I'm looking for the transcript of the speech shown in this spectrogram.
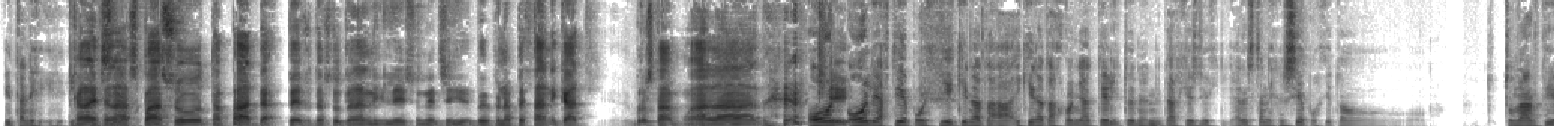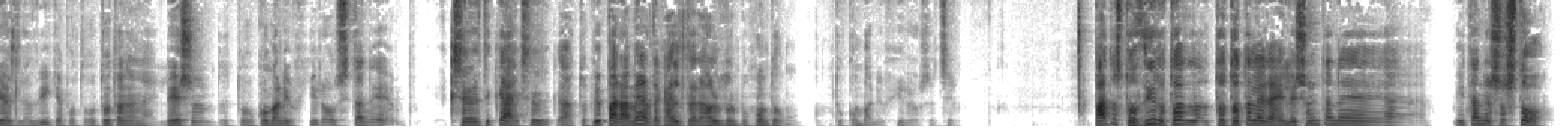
Ήταν η, η Καλά, ήθελα να σπάσω τα πάντα παίζοντας το Annihilation. Έτσι. Πρέπει να πεθάνει κάτι μπροστά μου. Αλλά... Όλη, όλη αυτή η εποχή, εκείνα τα, εκείνα τα χρόνια τέλη του 90, αρχές 2000, ήταν η χρυσή εποχή των, των RTS, δηλαδή και από το Total Annihilation, το Company of Heroes, ήταν εξαιρετικά, εξαιρετικά. Το οποίο παραμένει από τα καλύτερα όλων των εποχών του το Company of Heroes, έτσι. Πάντως το 2, το, το Total Annihilation ήταν, ήταν σωστό.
